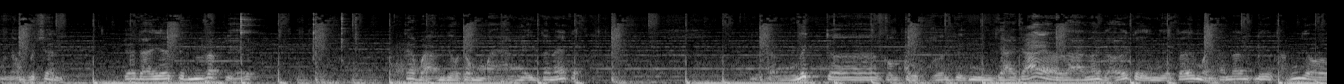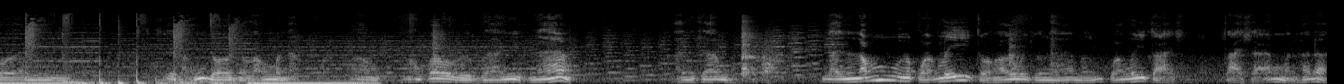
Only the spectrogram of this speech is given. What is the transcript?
mình không có xin. Ở đây ờ, xin rất dễ. Các bạn vô trong mạng internet á, cần nick uh, con chuột rồi vài cái là nó gửi tiền về tới mình nó đưa thẳng vô ờ, đưa thẳng vô nhà lông mình à. Không không có được về như Việt Nam. Tại sao? Đây nó nắm nó quản lý còn hơn bên trường nhà mình quản lý tài tài sản mình hết rồi.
